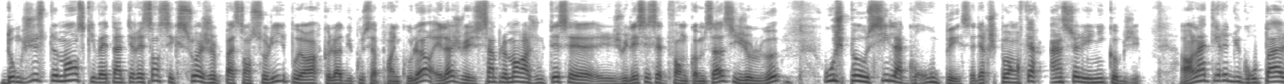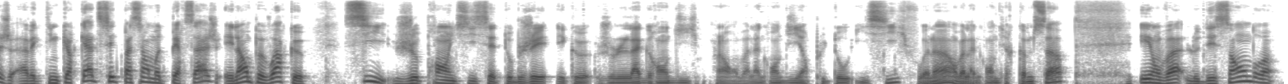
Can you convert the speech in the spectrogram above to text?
Donc justement, ce qui va être intéressant, c'est que soit je passe en solide, vous pouvez voir que là, du coup, ça prend une couleur, et là, je vais simplement rajouter, je vais laisser cette forme comme ça, si je le veux, ou je peux aussi la grouper, c'est-à-dire que je peux en faire un seul et unique objet. Alors l'intérêt du groupage avec Tinkercad, c'est de passer en mode perçage, et là, on peut voir que si je prends ici cet objet et que je l'agrandis, alors on va l'agrandir plutôt ici, voilà, on va l'agrandir comme ça, et on va le descendre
